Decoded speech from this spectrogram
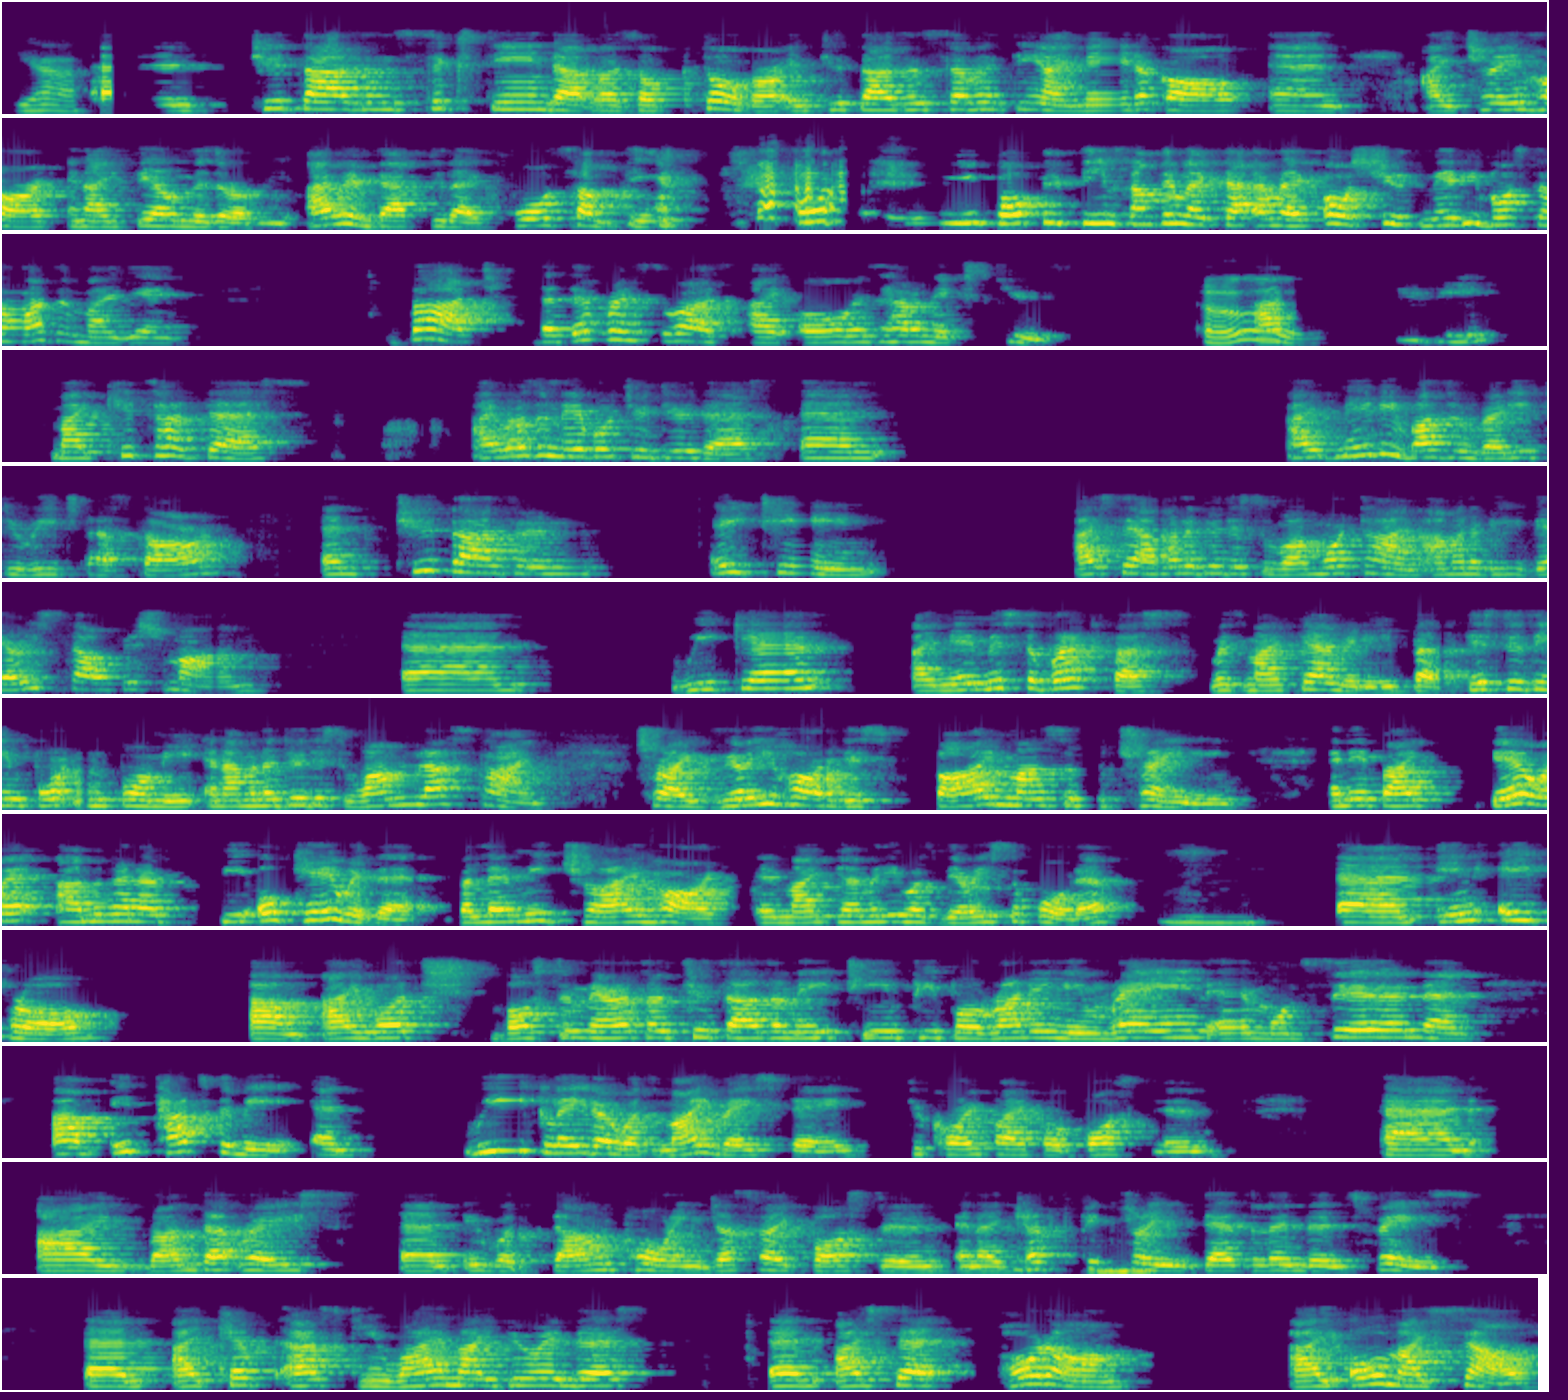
Yeah. And 2016, that was October. In 2017, I made a goal and I trained hard and I failed miserably. I went back to like four something, 415, something like that. I'm like, oh shoot, maybe Boston wasn't my game. But the difference was I always had an excuse. Oh. I was busy. My kids had this. I wasn't able to do this. And I maybe wasn't ready to reach that star. And 2018, I say I'm gonna do this one more time. I'm gonna be very selfish mom. And weekend, I may miss the breakfast with my family, but this is important for me. And I'm gonna do this one last time. Try very hard this five months of training. And if I fail it, I'm gonna be okay with it. But let me try hard. And my family was very supportive. Mm. And in April, um, I watched Boston Marathon 2018, people running in rain and monsoon, and um, it touched me. And week later was my race day to qualify for Boston, and I ran that race and it was downpouring just like Boston. And I kept mm-hmm. picturing Des Linden's face. And I kept asking, why am I doing this? And I said, hold on, I owe myself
